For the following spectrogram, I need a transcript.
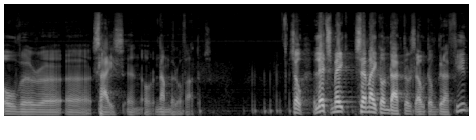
over uh, uh, size and or number of atoms. So let's make semiconductors out of graphene.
